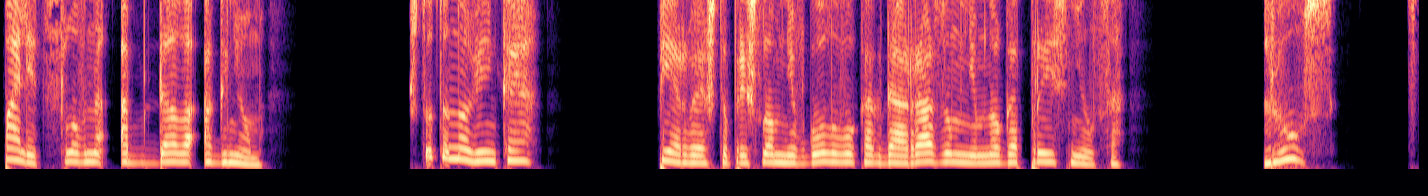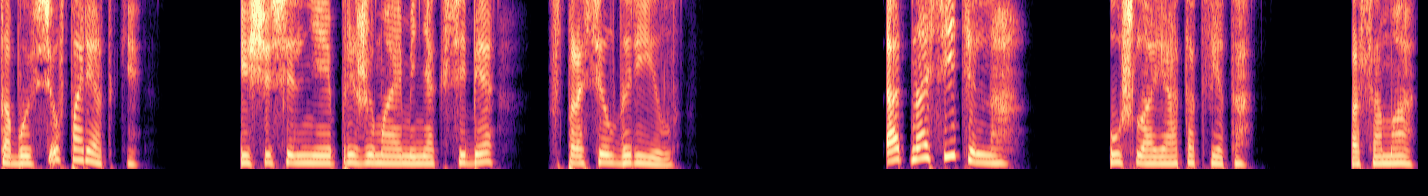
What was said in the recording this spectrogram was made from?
палец словно обдала огнем. Что-то новенькое. Первое, что пришло мне в голову, когда разум немного прояснился. «Рус, с тобой все в порядке?» Еще сильнее прижимая меня к себе, спросил Дариил. «Относительно», — ушла я от ответа. А сама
